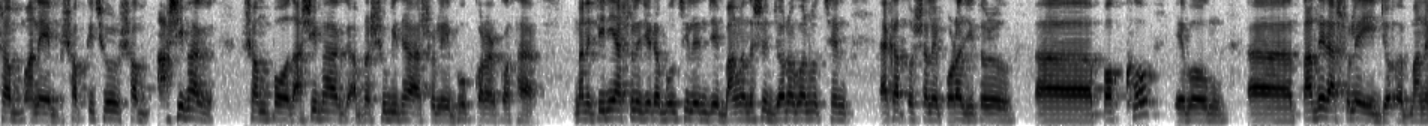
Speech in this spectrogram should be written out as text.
সব মানে সব কিছু সব আশি ভাগ সম্পদ, আশি ভাগ আপনার সুবিধা আসলে ভোগ করার কথা। মানে তিনি আসলে যেটা বলছিলেন যে বাংলাদেশের জনগণ হচ্ছেন একাত্তর সালে পরাজিত পক্ষ এবং তাদের আসলে এই মানে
